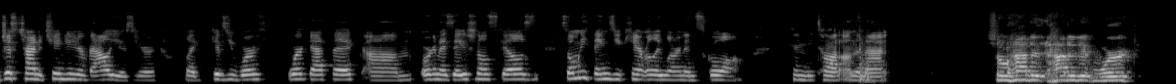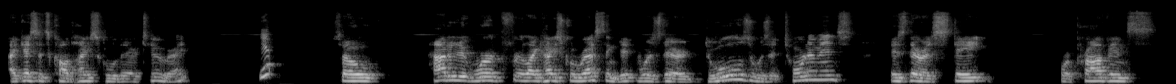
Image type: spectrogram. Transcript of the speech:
just trying to change your values. Your like gives you work work ethic, um, organizational skills. So many things you can't really learn in school can be taught on the mat. So how did how did it work? I guess it's called high school there too, right? Yep. So how did it work for like high school wrestling? Did, was there duels or was it tournaments? Is there a state or province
